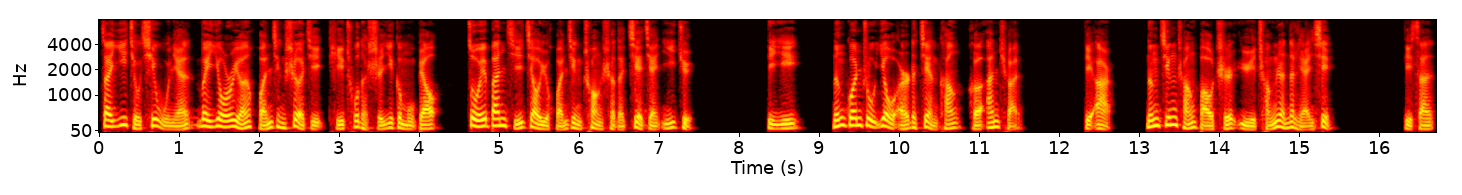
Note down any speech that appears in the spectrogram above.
在一九七五年为幼儿园环境设计提出的十一个目标。作为班级教育环境创设的借鉴依据，第一，能关注幼儿的健康和安全；第二，能经常保持与成人的联系；第三，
